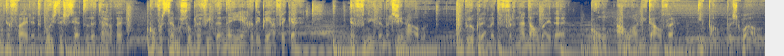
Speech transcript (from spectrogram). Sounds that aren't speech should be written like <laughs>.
quinta-feira, depois das sete da tarde, conversamos sobre a vida na IRDP África. Avenida Marginal, um programa de Fernando Almeida, com Awani Dalva e Paulo Pascoal.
